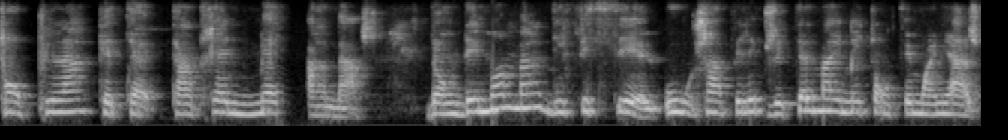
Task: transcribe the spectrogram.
ton plan que tu es en train de mettre en marche. Donc, des moments difficiles où, Jean-Philippe, j'ai tellement aimé ton témoignage,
